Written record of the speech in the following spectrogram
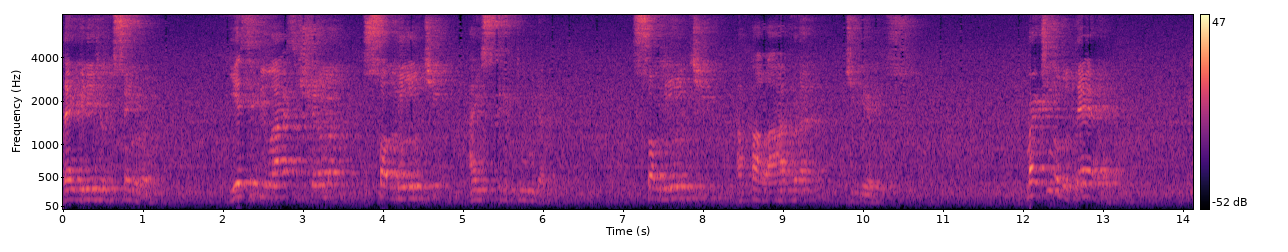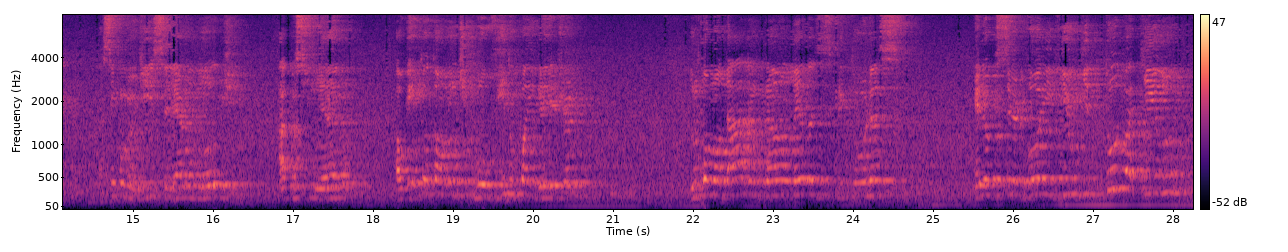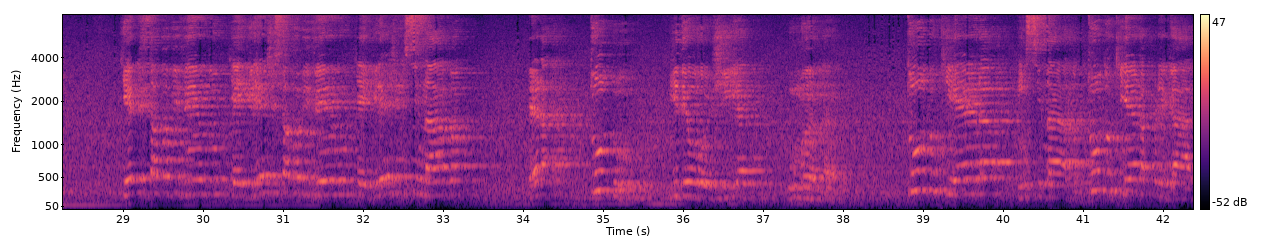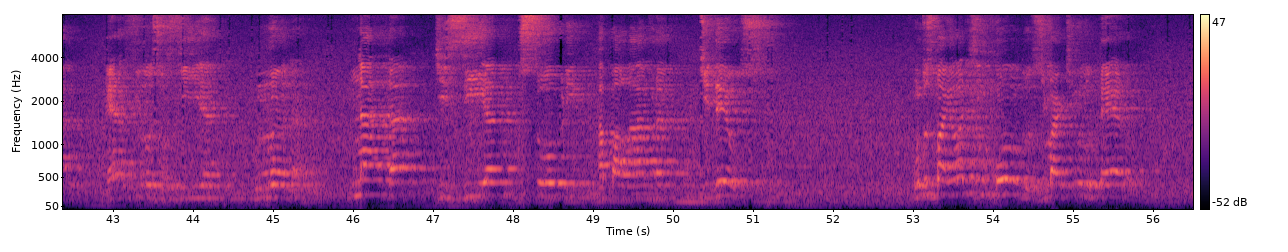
da igreja do Senhor. E esse pilar se chama somente a Escritura, somente a palavra de Deus. Martinho Lutero, Assim como eu disse, ele era um monge agostiniano, alguém totalmente envolvido com a igreja, incomodado então, lendo as Escrituras, ele observou e viu que tudo aquilo que ele estava vivendo, que a igreja estava vivendo, que a igreja ensinava, era tudo ideologia humana. Tudo que era ensinado, tudo que era pregado, era filosofia humana. Nada dizia sobre a palavra de Deus. Um dos maiores incômodos de Martinho Lutero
